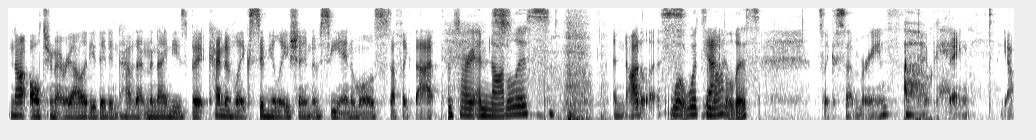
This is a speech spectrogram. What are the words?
not alternate reality, they didn't have that in the 90s, but kind of like simulation of sea animals, stuff like that. I'm sorry, a nautilus? A nautilus. What, what's Yeah. a nautilus? It's like a submarine oh, type okay. thing. Yeah.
